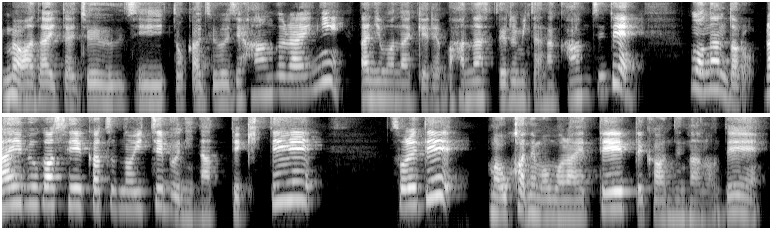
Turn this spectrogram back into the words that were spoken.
今はだいたい10時とか10時半ぐらいに何もなければ話してるみたいな感じで、もうなんだろう、ライブが生活の一部になってきて、それで、まあお金ももらえてって感じなので、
